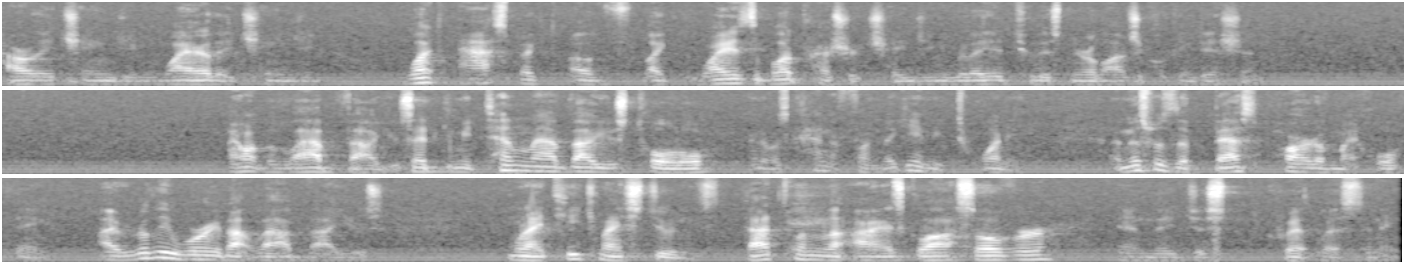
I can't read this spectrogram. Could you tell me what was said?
How are they changing? Why are they changing? What aspect of, like, why is the blood pressure changing related to this neurological condition? I want the lab values. They had to give me 10 lab values total, and it was kind of fun. They gave me 20. And this was the best part of my whole thing. I really worry about lab values when I teach my students. That's when the eyes gloss over and they just quit listening.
